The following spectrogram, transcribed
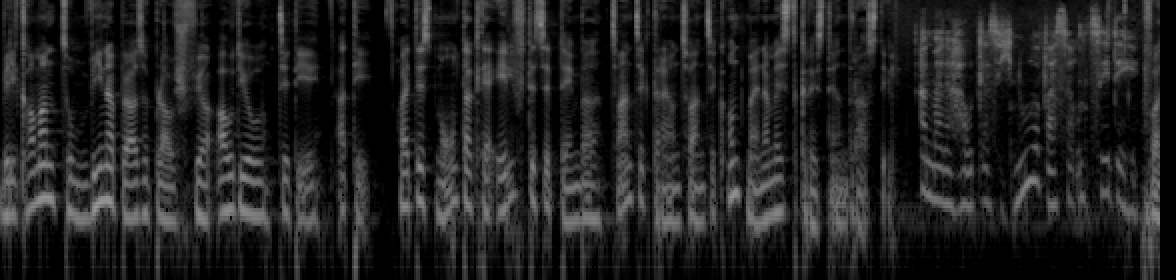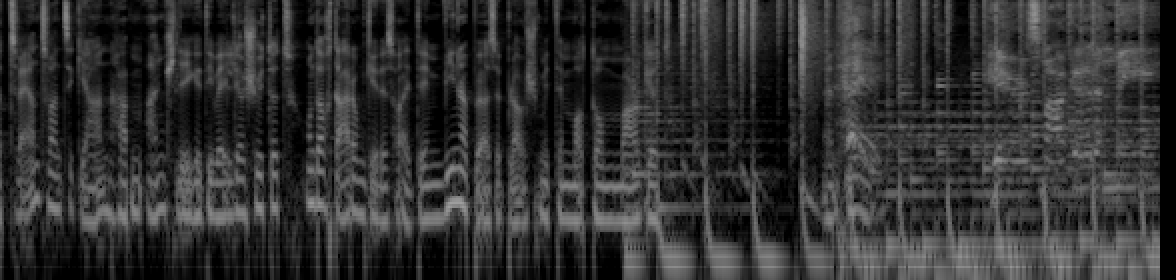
Willkommen zum Wiener Börseplausch für Audio CD.at. Heute ist Montag, der 11. September 2023 und mein Name ist Christian Drastil. An meiner Haut lasse ich nur Wasser und CD. Vor 22 Jahren haben Anschläge die Welt erschüttert und auch darum geht es heute im Wiener Börseplausch mit dem Motto Market and Hey, here's Market and Me,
